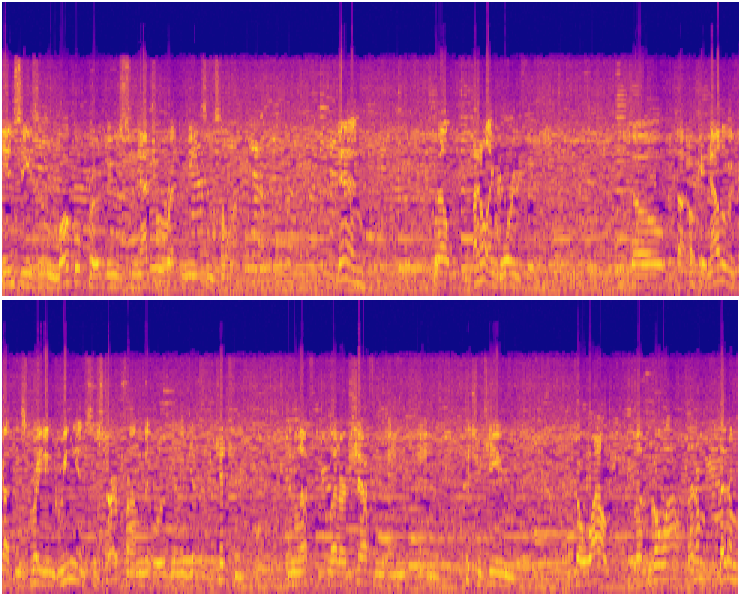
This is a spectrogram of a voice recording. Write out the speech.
in season, local produce, natural meats, and so on. Then well, I don't like boring food. So thought, okay, now that we've got these great ingredients to start from, that we're going to get to the kitchen and let let our chef and, and, and kitchen team go wild. Let them go wild. Let them let them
